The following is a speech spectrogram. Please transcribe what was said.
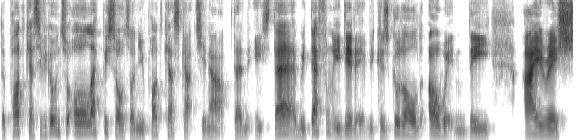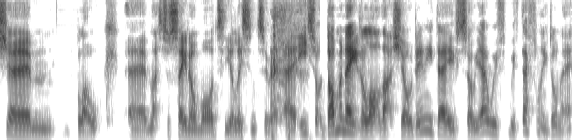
the podcast. If you go into all episodes on your podcast catching up, then it's there. We definitely did it because good old Owen, the Irish um, bloke, um, let's just say no more till you listen to it. Uh, he sort of dominated a lot of that show, didn't he, Dave? So yeah, we've we've definitely done it.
